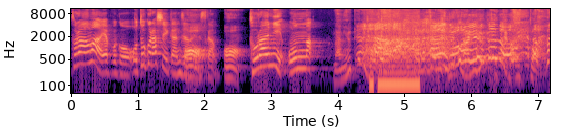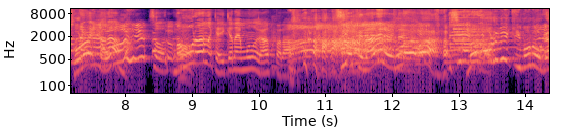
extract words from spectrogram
虎はやっぱこう男らしい感じじゃないですか。虎に女。何言ってんの？どういうこと？と。虎に女。そう守らなきゃいけないものがあったら強くなれるみ虎たいな。は守るべきものが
